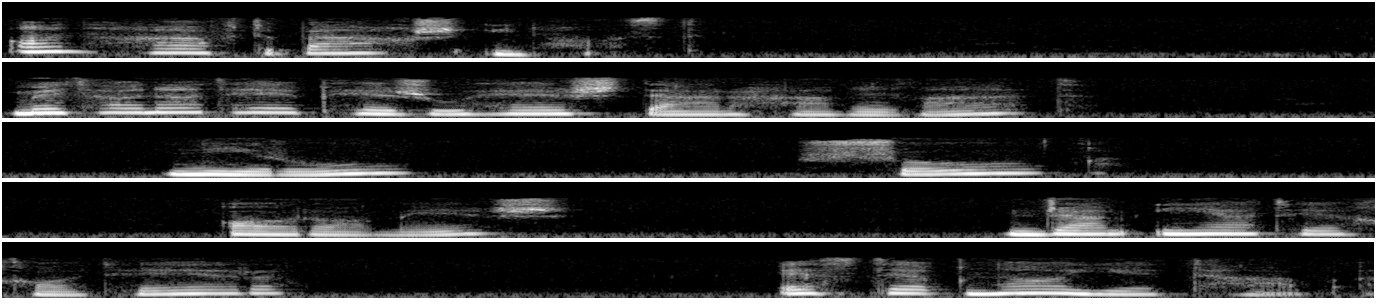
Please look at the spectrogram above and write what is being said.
آن هفت بخش این هاست متانت پژوهش در حقیقت نیرو شوق آرامش جمعیت خاطر استقنای طبع.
